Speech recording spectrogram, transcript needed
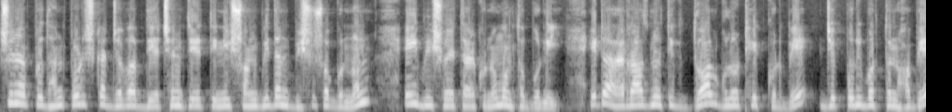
সেনাপ্রধান পরিষ্কার জবাব দিয়েছেন যে তিনি সংবিধান বিশেষজ্ঞ নন, এই বিষয়ে তার কোনো মন্তব্য নেই। এটা রাজনৈতিক দলগুলো ঠিক করবে যে পরিবর্তন হবে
